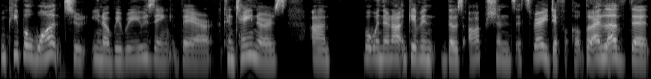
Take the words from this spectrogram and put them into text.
and people want to, you know, be reusing their containers. Um, but when they're not given those options, it's very difficult. But I love that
